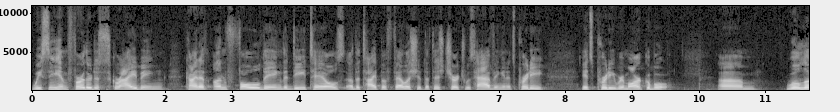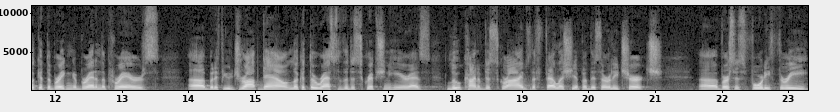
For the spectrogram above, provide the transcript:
we see him further describing, kind of unfolding the details of the type of fellowship that this church was having, and it's pretty, it's pretty remarkable. Um, we'll look at the breaking of bread and the prayers, uh, but if you drop down, look at the rest of the description here as Luke kind of describes the fellowship of this early church uh, verses 43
